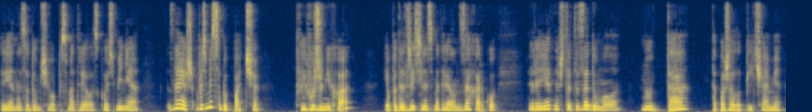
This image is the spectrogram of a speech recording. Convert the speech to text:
Риана задумчиво посмотрела сквозь меня. «Знаешь, возьми с собой Патча». «Твоего жениха?» Я подозрительно смотрела на Захарку. Вероятно, что-то задумала. «Ну да», — та пожала плечами.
